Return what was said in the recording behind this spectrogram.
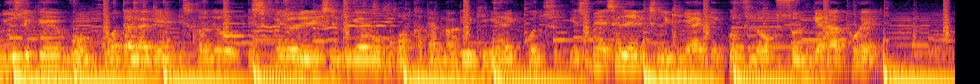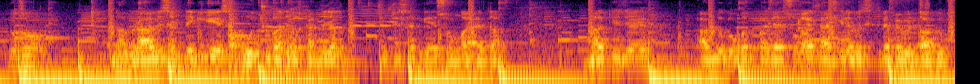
म्यूज़िक है, वो बहुत अलग है। इसका जो, इसमें जो लिरिक्स लिखे गए हैं, वो बहुत खतरनाक लिखे गए हैं। कुछ, इसमें ऐसे लिरिक्स लिखे गए हैं कि कुछ लोग सुन के ना थोड़े दोनों घबरा भी सकते क्योंकि ऐसा हो चुका था उस टाइम में जब एम का सॉन्ग आया था। बाकी जो आप लोगों को पता है सुबह आज के लिए बस इतने पे मिलता हूँ आप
